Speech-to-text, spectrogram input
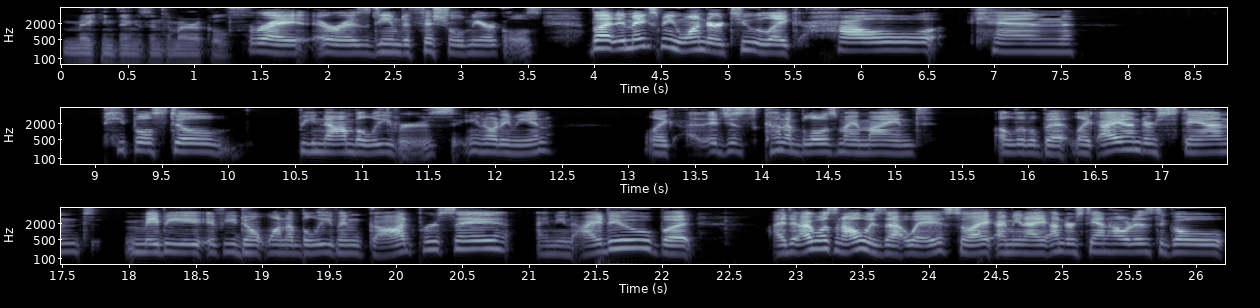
making things into miracles. right? Or as deemed official miracles. But it makes me wonder too, like how can people still be non-believers? You know what I mean? Like it just kind of blows my mind a little bit. Like I understand maybe if you don't want to believe in God per se. I mean, I do, but I, I wasn't always that way. So I I mean, I understand how it is to go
